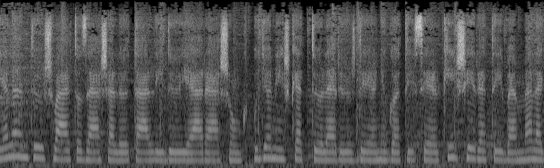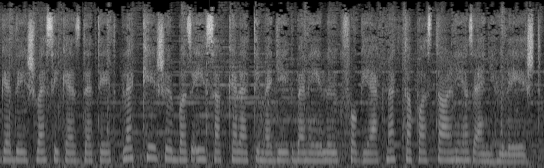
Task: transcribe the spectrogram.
Jelentős változás előtt áll időjárásunk, ugyanis kettől erős délnyugati szél kíséretében melegedés veszi kezdetét, legkésőbb az északkeleti megyékben élők fogják megtapasztalni az enyhülést.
